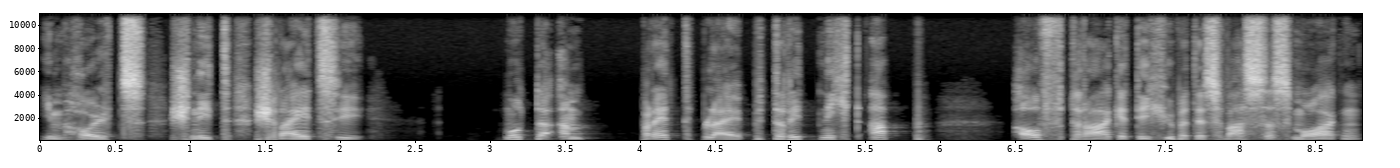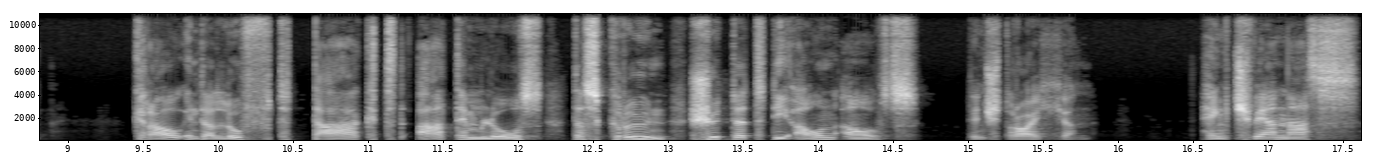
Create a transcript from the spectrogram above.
im Holzschnitt schreit sie, Mutter, am Brett bleib, tritt nicht ab, auftrage dich über des Wassers Morgen, grau in der Luft tagt atemlos, das Grün schüttet die Auen aus, den Sträuchern, hängt schwer nass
